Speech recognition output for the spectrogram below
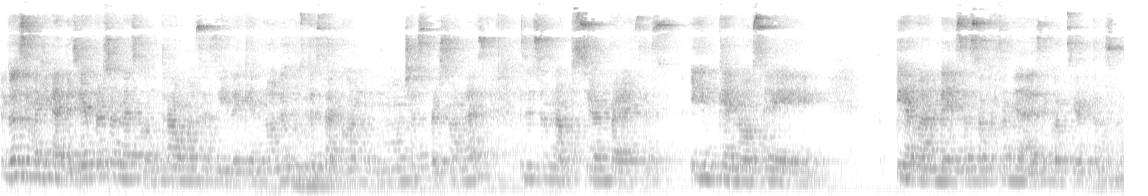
Entonces imagínate, si hay personas con traumas así, de que no les gusta Ujú. estar con muchas personas, pues es una opción para esas y que no se pierdan de esas oportunidades de conciertos, ¿no?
